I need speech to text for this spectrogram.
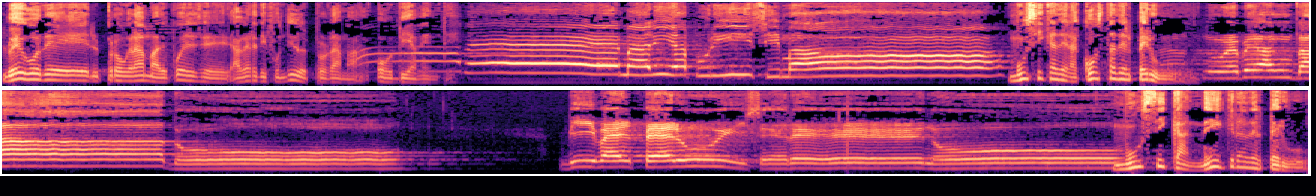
luego del programa, después de haber difundido el programa, obviamente. Ave María Purísima, Música de la costa del Perú. nueve andado. Viva el Perú y sereno. Música negra del Perú.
